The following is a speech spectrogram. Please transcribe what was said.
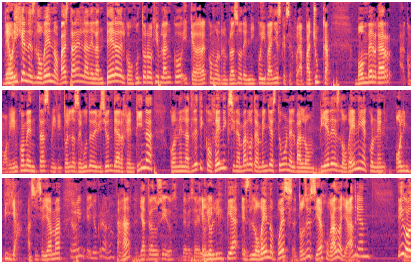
de origen esloveno, va a estar en la delantera del conjunto rojiblanco y quedará como el reemplazo de Nico Ibáñez que se fue a Pachuca. Bombergar, como bien comentas, militó en la segunda división de Argentina con el Atlético Fénix, sin embargo también ya estuvo en el balompié de Eslovenia con el Olimpia, así se llama. El Olimpia, yo creo, ¿no? Ajá. Ya traducidos, debe ser el, El Olimpia. Olimpia esloveno, pues. Entonces sí ha jugado allá, Adrián. Digo,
